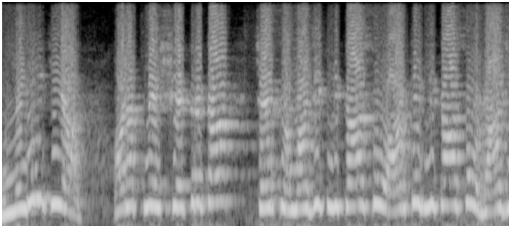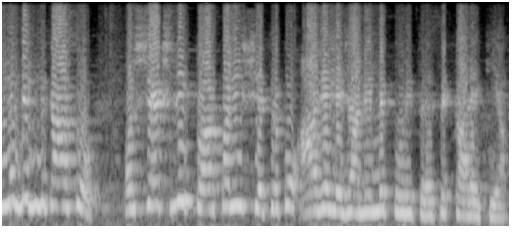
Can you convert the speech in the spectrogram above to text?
नहीं किया और अपने क्षेत्र का, चाहे सामाजिक विकास हो, आर्थिक विकास हो, राजनीतिक विकास हो, और शैक्षणिक तौर पर इस क्षेत्र को आगे ले जाने में पूरी तरह से कार्य किया।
